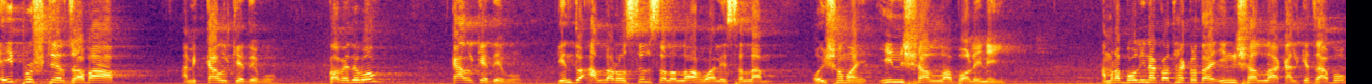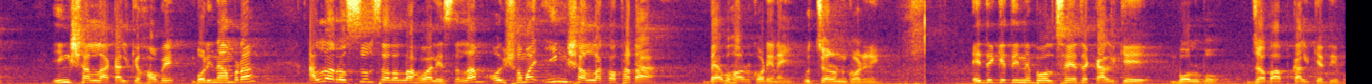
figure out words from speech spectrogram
এই প্রশ্নের জবাব আমি কালকে দেব। কবে দেব? কালকে দেব। কিন্তু আল্লাহ রসুল সাল্লাহ আলি সাল্লাম ওই সময় ইনশাল্লাহ বলেনি আমরা বলি না কথা কথা ইনশাল্লাহ কালকে যাব, ইনশাল্লাহ কালকে হবে, বলি না আমরা? আল্লাহ রসুল সাল্লাহ আলি সাল্লাম ওই সময় ইনশাল্লাহ কথাটা ব্যবহার করে নাই, উচ্চারণ করে নাই। এদিকে তিনি বলছে যে কালকে বলব, জবাব কালকে দেব।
